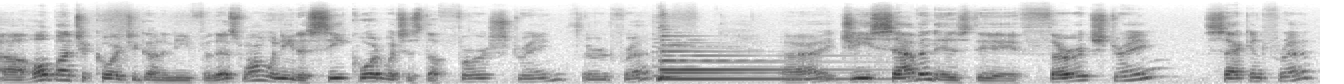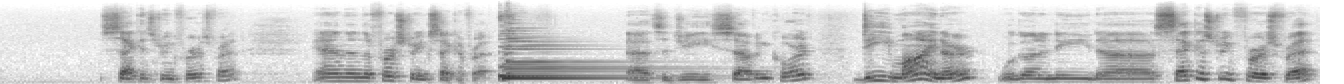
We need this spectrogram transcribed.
A whole bunch of chords you're going to need for this one. We need a C chord, which is the first string, third fret. Alright, G7 is the third string, second fret, second string, first fret, and then the first string, second fret. That's a G7 chord. D minor, we're going to need uh, second string, first fret,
